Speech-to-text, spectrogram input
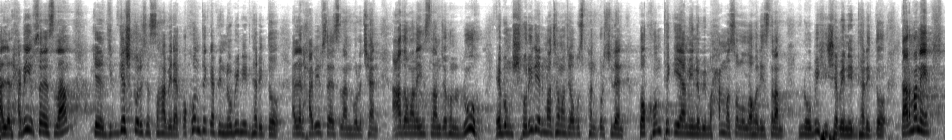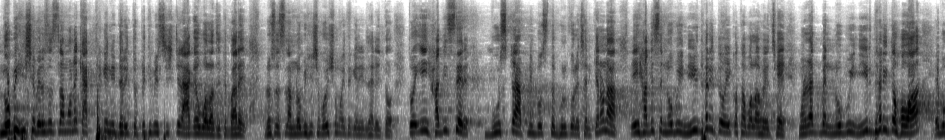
আল্লাহর হাবিব সাহা ইসলাম কে জিজ্ঞেস করেছে সাহাবীরা, কখন থেকে আপনি নবী নির্ধারিত? আল্লাহর হাবিব সাহা ইসলাম বলেছেন, আদম আলাইহিস ইসলাম যখন রূহ এবং শরীরের মাঝামাঝি অবস্থান করছিলেন, তখন থেকে আমি নবী মোহাম্মদ সাল্লাহ আলি ইসলাম নবী হিসেবে নির্ধারিত তার মানে নবী হিসেবে রসুল ইসলাম অনেক আগ থেকে নির্ধারিত, পৃথিবীর সৃষ্টির আগেও বলা যেতে পারে। রসুল ইসলাম নবী হিসেবে ওই সময় থেকে নির্ধারিত। তো এই হাদিসের বুঝটা আপনি বুঝতে ভুল করেছেন। কেননা এই হাদিসে নবী নির্ধারিত এই কথা বলা হয়েছে। মনে রাখবেন, নবী নির্ধারিত হওয়া এবং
